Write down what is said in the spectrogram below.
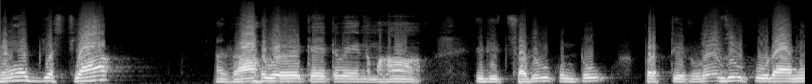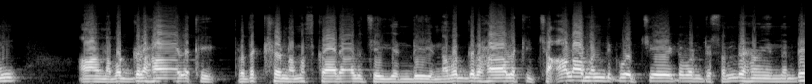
శనేభ్యస్య రాహువే కేతవే నమ. ఇది చదువుకుంటూ ప్రతిరోజు కూడాను ఆ నవగ్రహాలకి ప్రదక్ష నమస్కారాలు చేయండి. నవగ్రహాలకి చాలా మందికి వచ్చేటువంటి సందేహం ఏంటంటే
